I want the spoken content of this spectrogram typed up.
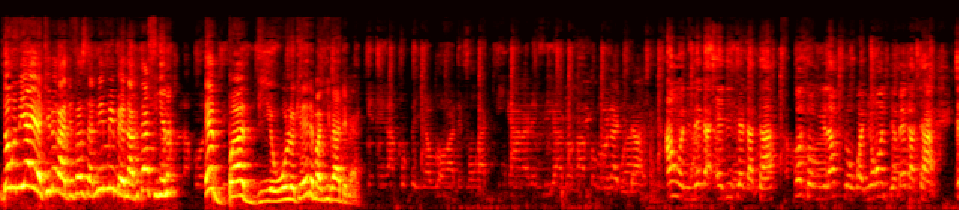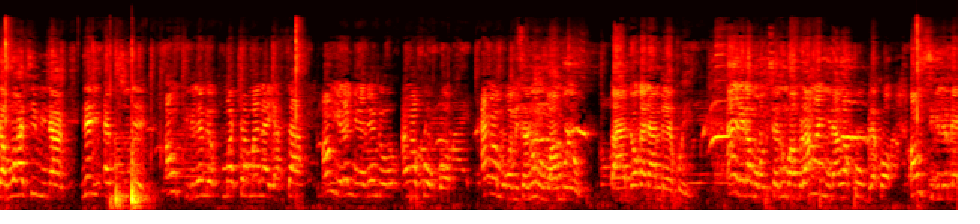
donc n'i y'a yira k'i bɛ k'a defasi ta ni min bɛ na a bɛ taa f'i ɲɛna e ba bi ye wolo kelen e de ma k'i b'a dɛmɛ. an kɔni bɛ ka ɛdi kɛ ka taa ko dɔnkilida filaw ka ɲɔgɔn dɛmɛ ka taa ja wagati min na ne ni mcd anw sigilen bɛ kuma caman na yasa anw yɛrɛ ɲinɛlen don an ka kow kɔ an ka mɔgɔmisɛnninw b'an bolo k'a dɔ ka di an bɛɛ koyi an yɛrɛ ka mɔgɔmisɛnninw b'an bolo an ka ɲinɛ an ka kow bɛɛ kɔ anw sigilen bɛ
